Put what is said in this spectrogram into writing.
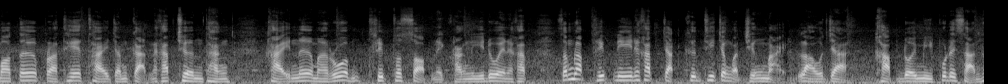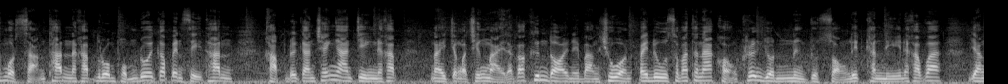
มอเตอร์ประเทศไทยจำกัดนะครับ เชิญทางไคเนอร์มาร่วมทริปทดสอบในครั้งนี้ด้วยนะครับสำหรับทริปนี้นะครับจัดขึ้นที่จังหวัดเชียงใหม่ เราจะ ขับ โดยมีผู้โดยสารทั้งหมด 3 ท่านนะครับ รวมผมด้วยก็เป็น 4 ท่าน ขับโดยการใช้งานจริงนะครับในจังหวัดเชียงใหม่แล้วก็ขึ้นดอยในบางช่วง ไปดูสมรรถนะของเครื่องยนต์ 1.2 ลิตรคันนี้นะครับว่ายัง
